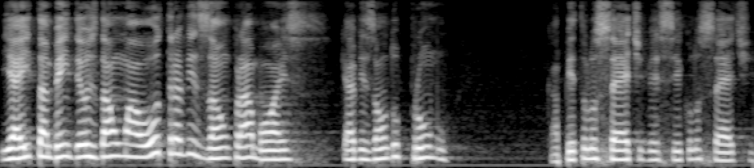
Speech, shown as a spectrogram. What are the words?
E aí também Deus dá uma outra visão para Amós, que é a visão do prumo. Capítulo 7, versículo 7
